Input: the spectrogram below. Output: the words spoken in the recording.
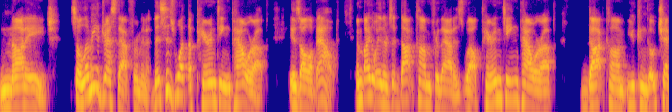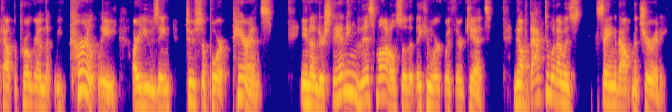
not age. So let me address that for a minute. This is what the parenting power up is all about. And by the way, there's a dot com for that as well. Parentingpowerup.com. You can go check out the program that we currently are using to support parents in understanding this model so that they can work with their kids. Now, back to what I was saying about maturity.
